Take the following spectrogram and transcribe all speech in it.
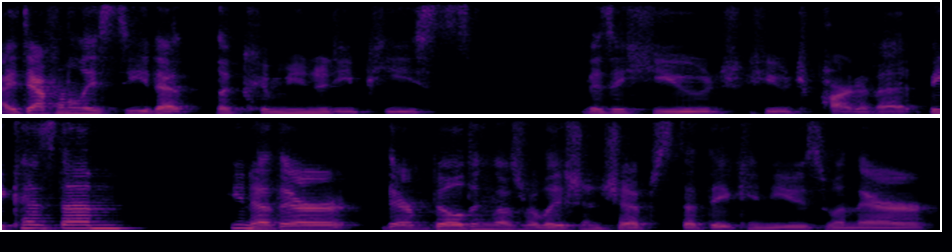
I definitely see that the community piece is a huge, huge part of it because then, you know, they're they're building those relationships that they can use when they're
